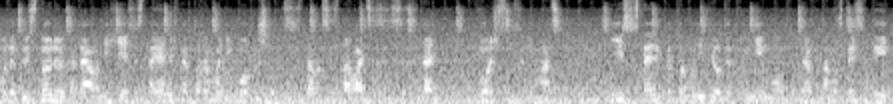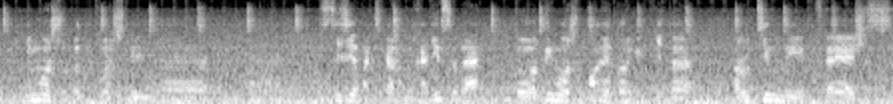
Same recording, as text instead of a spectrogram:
вот эту историю, когда у них есть состояние, в котором они могут что-то создавать, создавать, созидать, творчеством заниматься. И есть состояние, в котором они делать этого не могут, да, потому что если ты не можешь вот в этой творческой э, э, стезе, так скажем, находиться, да, то ты можешь выполнять только какие-то рутинные повторяющиеся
